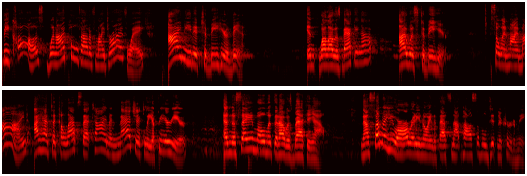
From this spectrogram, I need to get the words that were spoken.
Because when I pulled out of my driveway, I needed to be here then. And while I was backing up, I was to be here. So in my mind, I had to collapse that time and magically appear here in the same moment that I was backing out. Now, some of you are already knowing that that's not possible, didn't occur to me.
